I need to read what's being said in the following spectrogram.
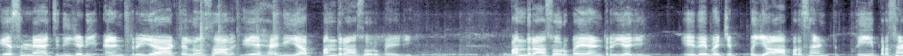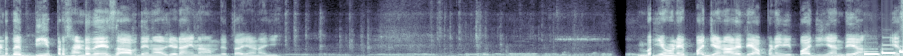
ਇਸ ਮੈਚ ਦੀ ਜਿਹੜੀ ਐਂਟਰੀ ਆ ਢਿੱਲੋਂ ਸਾਹਿਬ, ਇਹ ਹੈਗੀ ਆ 1500 ਰੁਪਏ ਜੀ। 1500 ਰੁਪਏ ਐਂਟਰੀ ਆ ਜੀ। ਇਹਦੇ ਵਿੱਚ 50% 30% ਤੇ 20% ਦੇ ਹਿਸਾਬ ਦੇ ਨਾਲ ਜਿਹੜਾ ਇਨਾਮ ਦਿੱਤਾ ਜਾਣਾ ਜੀ। ਬਾਜੀ ਹੁਣੇ ਭੱਜਣ ਵਾਲੇ ਤੇ ਆਪਣੇ ਵੀ ਭੱਜ ਜਾਂਦੇ ਆ। ਇਸ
